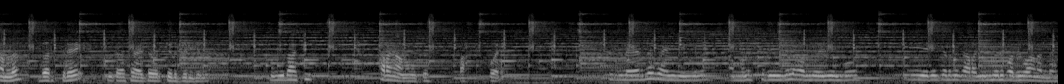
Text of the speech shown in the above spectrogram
നമ്മൾ ബർത്ത്ഡേ ഡ്രസ്സായിട്ട് എടുത്തിരിക്കുന്നത്. ഇനി ബാക്കി ഇറങ്ങാം നമുക്ക്. വാ പോരെ. പിള്ളേരുടെ കഴിഞ്ഞെങ്കിലും നമ്മൾ സ്ത്രീകൾ വന്നു കഴിയുമ്പോൾ ഈ ഏരിയ കിടന്ന് കറങ്ങുന്ന ഒരു പതിവാണല്ലോ.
